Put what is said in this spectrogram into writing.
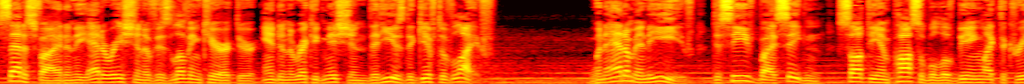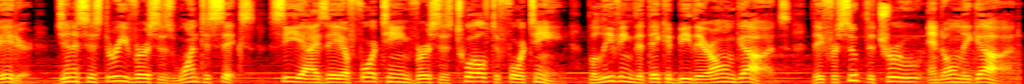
satisfied in the adoration of his loving character and in the recognition that he is the gift of life. When Adam and Eve, deceived by Satan, sought the impossible of being like the Creator, Genesis 3 verses 1 to 6, see Isaiah 14 verses 12 to 14, believing that they could be their own gods, they forsook the true and only God.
